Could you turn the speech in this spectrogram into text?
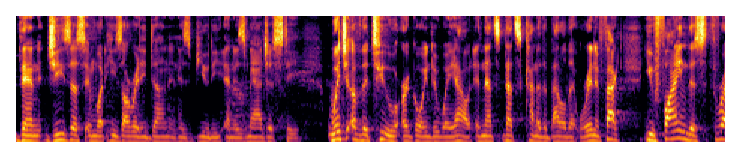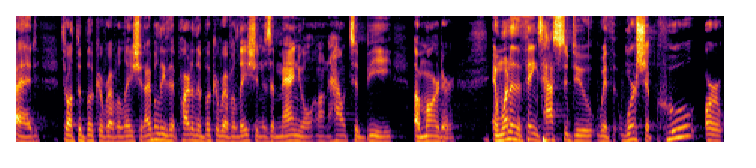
than jesus and what he's already done in his beauty and his majesty which of the two are going to weigh out? And that's that's kind of the battle that we're in. In fact you find this thread throughout the book of revelation. I believe that part of the book of revelation is a manual on how to be a martyr. And one of the things has to do with worship. Who or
